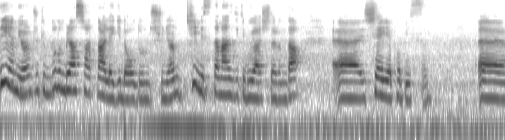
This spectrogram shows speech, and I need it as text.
diyemiyorum. Çünkü bunun biraz şartlarla ilgili olduğunu düşünüyorum. Kim istemezdi ki bu yaşlarında e, şey yapabilsin. E,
